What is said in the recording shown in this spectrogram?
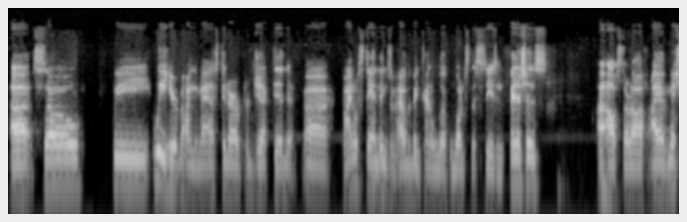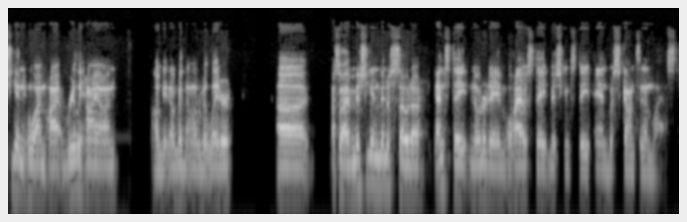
Uh, so we we here behind the mask did our projected uh, final standings of how the Big Ten will look once the season finishes. Uh, I'll start off. I have Michigan, who I'm high, really high on. I'll get I'll get that a little bit later. Uh, so I have Michigan, Minnesota, Penn State, Notre Dame, Ohio State, Michigan State, and Wisconsin in last.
